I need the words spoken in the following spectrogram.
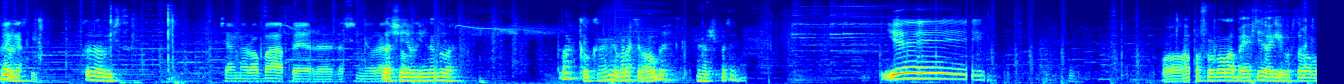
venga Cosa, qui. cosa ho visto? C'è una roba per la signora La signorina dov'è? Ecco cambia, guarda che robe. Eh, aspetta. Yay! Oh, Oh, sono una bestia perché questa roba.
